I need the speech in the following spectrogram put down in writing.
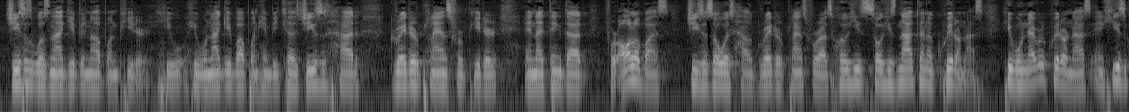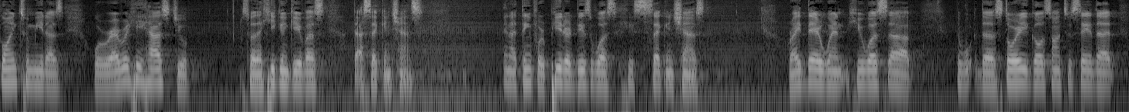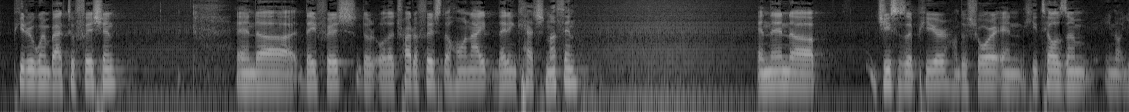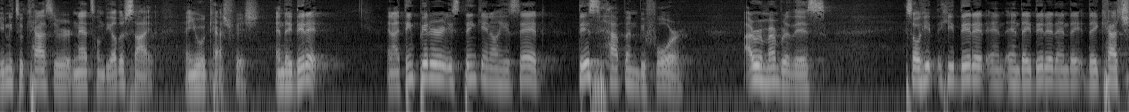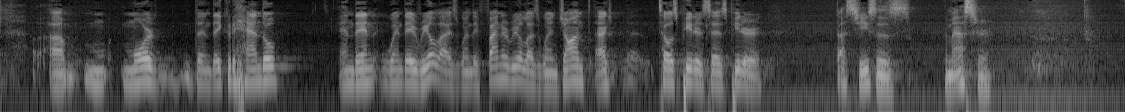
Jesus was not giving up on Peter. He, he will not give up on him because Jesus had greater plans for Peter. And I think that for all of us, Jesus always had greater plans for us. So he's, so he's not going to quit on us. He will never quit on us, and he's going to meet us wherever he has to so that he can give us that second chance. And I think for Peter, this was his second chance. Right there, when he was, uh, the, the story goes on to say that Peter went back to fishing and uh, they fish or they try to fish the whole night. They didn't catch nothing. And then uh, Jesus appeared on the shore and he tells them, you know, you need to cast your nets on the other side and you will catch fish. And they did it. And I think Peter is thinking, and he said, this happened before. I remember this. So he, he did it and, and they did it and they, they catch um, more than they could handle and then when they realize, when they finally realize, when John act, tells Peter, says, Peter, that's Jesus, the Master.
